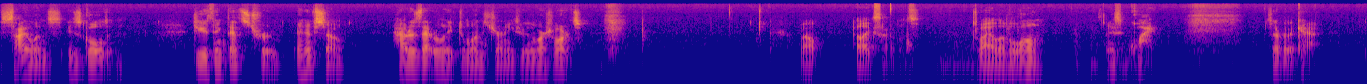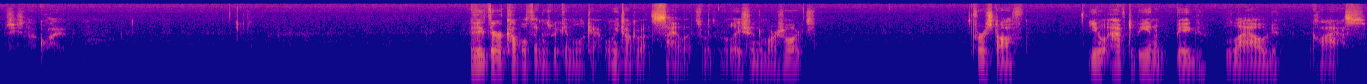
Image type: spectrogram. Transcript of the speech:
silence is golden. Do you think that's true? And if so, how does that relate to one's journey through the martial arts? Well, I like silence. That's why I live alone nice and quiet. Except for the cat. She's not quiet. I think there are a couple things we can look at when we talk about silence with relation to martial arts. First off, you don't have to be in a big, loud class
